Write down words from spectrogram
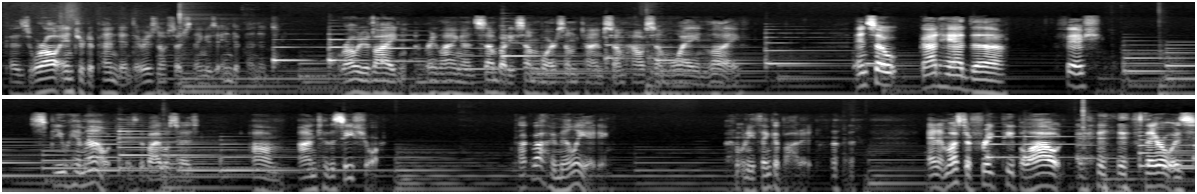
because we're all interdependent. There is no such thing as independence. We're all relying, relying on somebody somewhere, sometime, somehow, some way in life. And so God had the fish spew him out, as the Bible says, um, onto the seashore. Talk about humiliating when you think about it. and it must have freaked people out if there was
